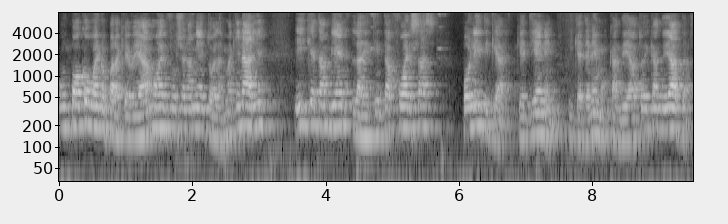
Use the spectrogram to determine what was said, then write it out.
un poco, bueno, para que veamos el funcionamiento de las maquinarias y que también las distintas fuerzas políticas que tienen y que tenemos candidatos y candidatas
